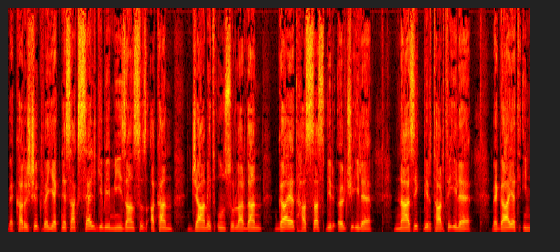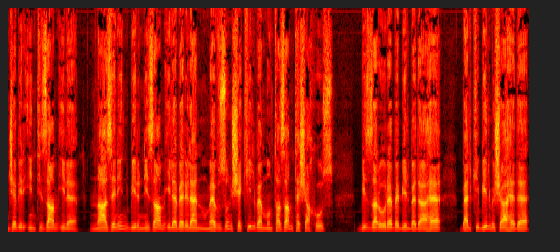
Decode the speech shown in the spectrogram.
ve karışık ve yeknesak sel gibi mizansız akan camit unsurlardan gayet hassas bir ölçü ile, nazik bir tartı ile ve gayet ince bir intizam ile, nazenin bir nizam ile verilen mevzun şekil ve muntazam teşahhus, biz zarure ve bilbedahe, belki bil müşahede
